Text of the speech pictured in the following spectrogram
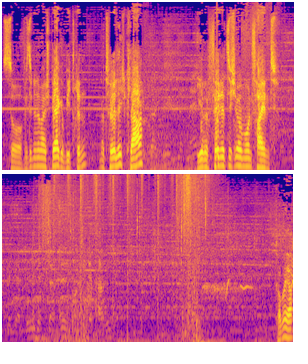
So, wir sind in einem Sperrgebiet drin. Natürlich, klar. Hier befindet sich irgendwo ein Feind. Komm her.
